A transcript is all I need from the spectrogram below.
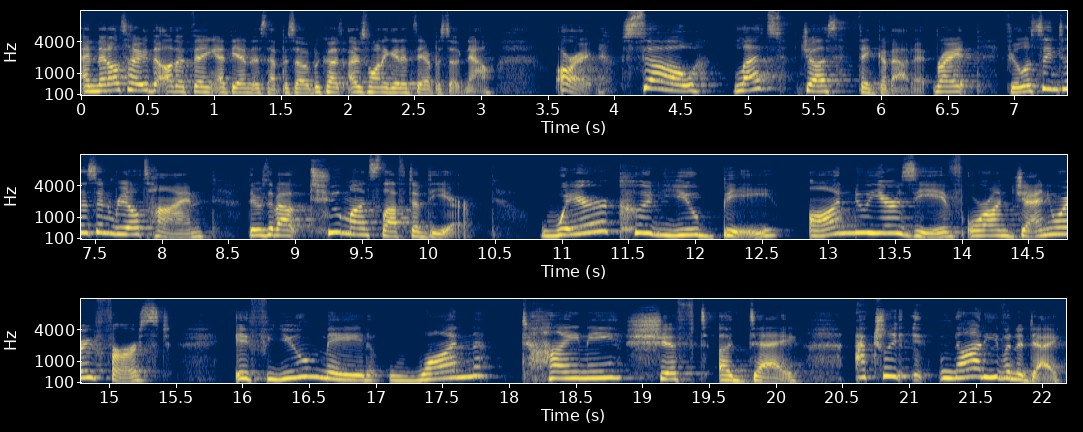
And then I'll tell you the other thing at the end of this episode because I just want to get into the episode now. All right. So let's just think about it, right? If you're listening to this in real time, there's about two months left of the year. Where could you be on New Year's Eve or on January 1st, if you made one tiny shift a day. Actually, not even a day,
